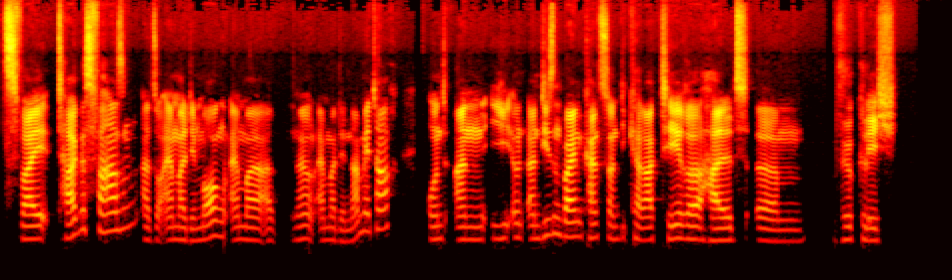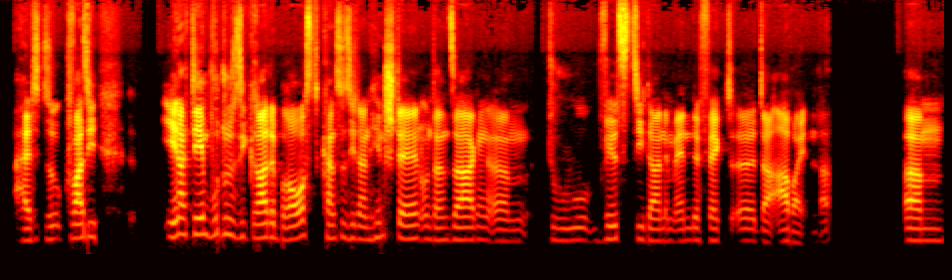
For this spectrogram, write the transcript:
zwei Tagesphasen, also einmal den Morgen, einmal, ne, einmal den Nachmittag. Und an, und an diesen beiden kannst du dann die Charaktere halt ähm, wirklich halt so quasi, je nachdem, wo du sie gerade brauchst, kannst du sie dann hinstellen und dann sagen, ähm, du willst sie dann im Endeffekt äh, da arbeiten lassen. Ähm,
